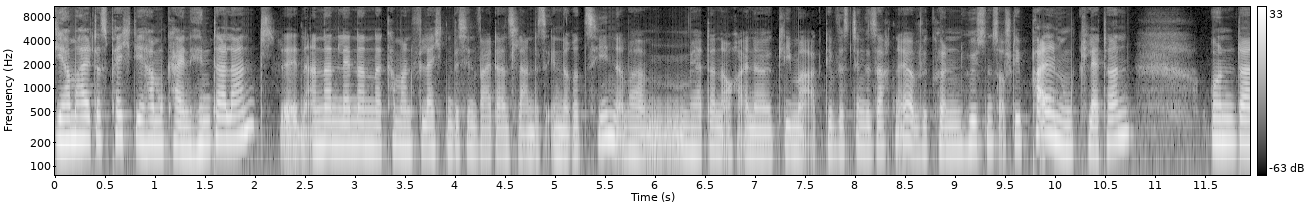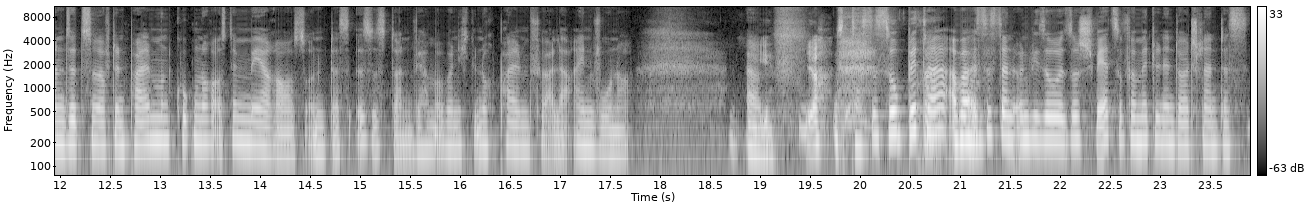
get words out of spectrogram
die haben halt das Pech, die haben kein Hinterland. In anderen Ländern, da kann man vielleicht ein bisschen weiter ins Landesinnere ziehen. Aber mir hat dann auch eine Klimaaktivistin gesagt, naja, wir können höchstens auf die Palmen klettern. Und dann sitzen wir auf den Palmen und gucken noch aus dem Meer raus. Und das ist es dann. Wir haben aber nicht genug Palmen für alle Einwohner. Ähm, ja. Das ist so bitter, aber mhm. es ist dann irgendwie so, so schwer zu vermitteln in Deutschland, dass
